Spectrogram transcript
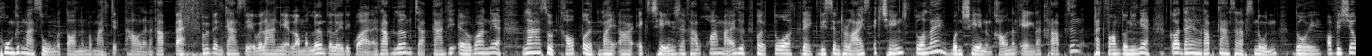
พุ่งขึ้นมาสูงกว่าตอนนั้นประมาณ 7 เท่าแล้วนะครับแต่ไม่เป็นการเสียเวลาเนี่ยเรามาเริ่มกันเลยดีกว่านะครับเริ่มจากการที่ Elron เนี่ยล่าสุดเขาเปิด MyR Exchange นะครับความหมายก็คือเปิดตัวเด็ก Decentralized Exchange ตัวแรกบนเชนของเขานั่นเองนะครับ ซึ่งแพลตฟอร์มตัวนี้เนี่ยก็ได้รับการสนับสนุนโดย Official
